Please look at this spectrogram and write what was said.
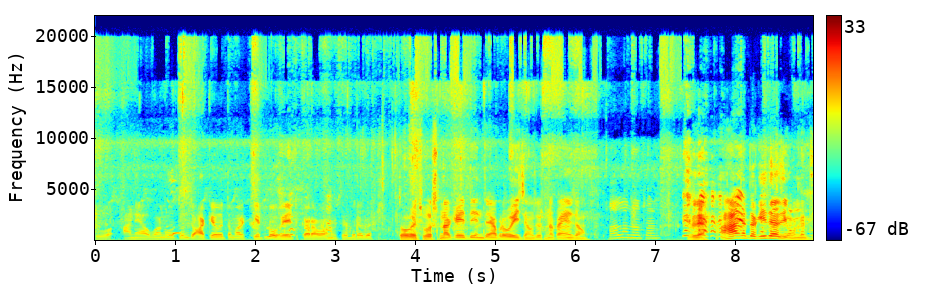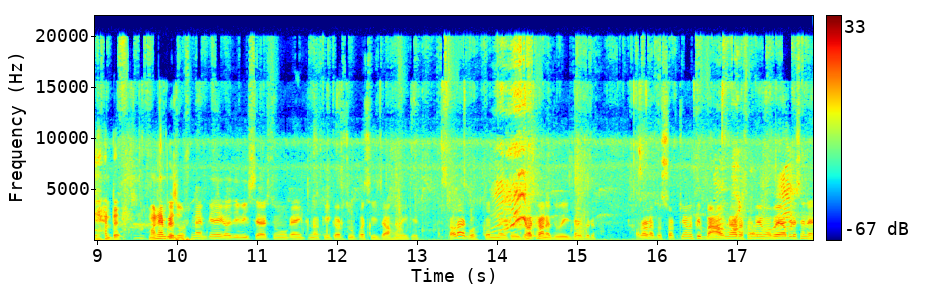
તો આને આવવાનું હતું ને તો આ કે હવે તમારે કેટલો વેઇટ કરાવવાનું છે બરાબર? તો હવે જોશના કહી દઈએ ને ત્યાં આપણે વહી જાઉં. જોશના કઈ જાઉં? હાલો એટલે હા ને તો કીધા છે હું નથી એટલે. મને એમ કે જોશના એમ કહે કે હજી વિચારશું હું કંઈક નક્કી કરશું પછી જાઉં એ કે. સડાકો કરી નાખ્યો ઘટાણે જ વહી જાય બરાબર? ઘટાણે તો શક્ય નથી પણ આવનારા સમયમાં ભાઈ આપણે છે ને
